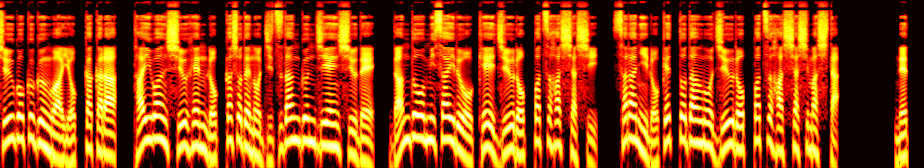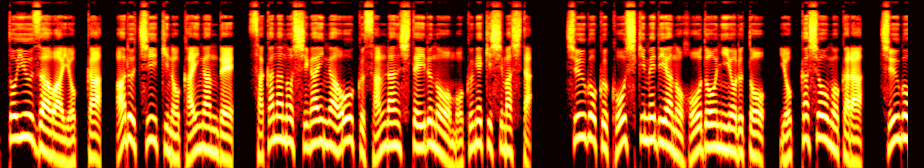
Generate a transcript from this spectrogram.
中国軍は4日から台湾周辺6カ所での実弾軍事演習で弾道ミサイルを計16発発射しさらにロケット弾を16発発射しました。ネットユーザーは4日ある地域の海岸で魚の死骸が多く散乱しているのを目撃しました。中国公式メディアの報道によると4日正午から中国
